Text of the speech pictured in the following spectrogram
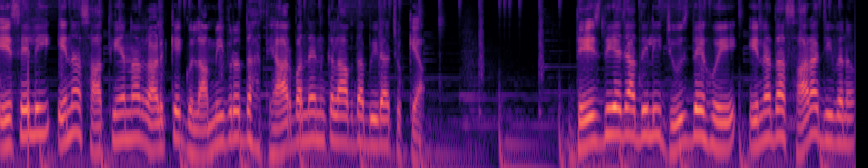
ਇਸੇ ਲਈ ਇਹਨਾਂ ਸਾਥੀਆਂ ਨਾਲ ਰਲ ਕੇ ਗੁਲਾਮੀ ਵਿਰੁੱਧ ਹਥਿਆਰਬੰਦ ਇਨਕਲਾਬ ਦਾ ਬੀੜਾ ਚੁੱਕਿਆ। ਦੇਸ਼ ਦੀ ਆਜ਼ਾਦੀ ਲਈ ਜੂਝਦੇ ਹੋਏ ਇਹਨਾਂ ਦਾ ਸਾਰਾ ਜੀਵਨ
